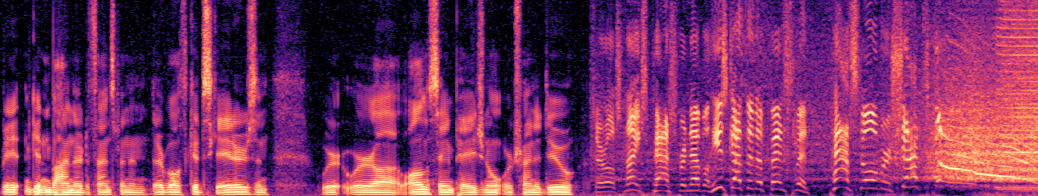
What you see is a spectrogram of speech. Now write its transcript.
getting behind their defensemen, and they're both good skaters, and we're, we're uh, all on the same page and what we're trying to do. Searles, nice pass for Neville. He's got the defenseman. Passed over, shot, score!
